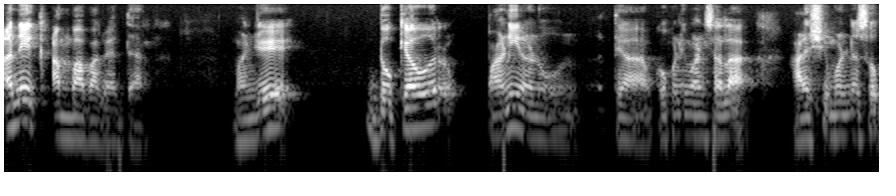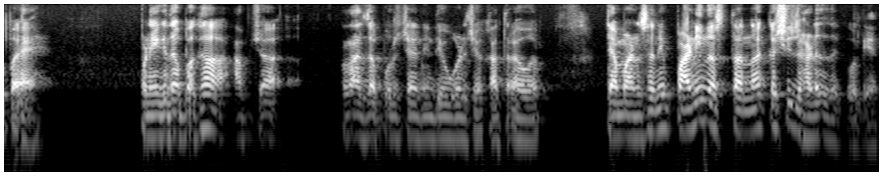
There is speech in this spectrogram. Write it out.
अनेक आंबा बागायतदार. म्हणजे डोक्यावर पाणी आणून त्या कोकणी माणसाला आळशी म्हणणं सोपं आहे. पण एकदा बघा आमच्या राजापूरच्या आणि देवगडच्या कातरावर त्या माणसाने पाणी नसताना कशी झाडं जगवली आहेत?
